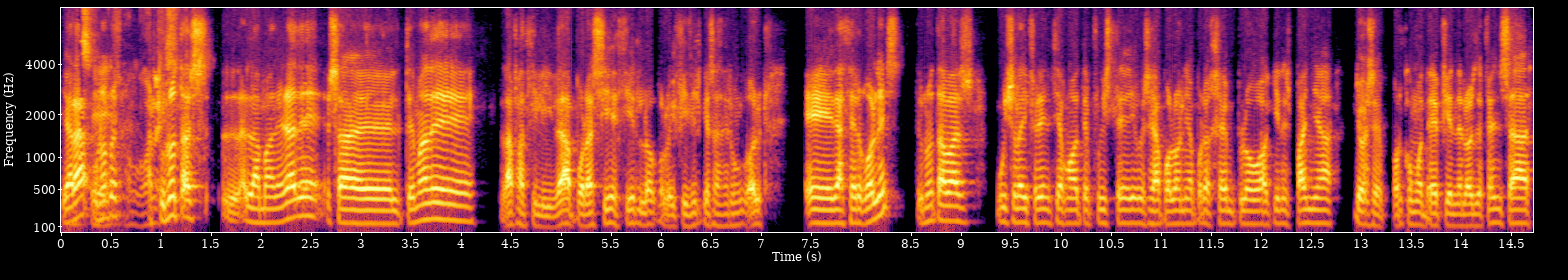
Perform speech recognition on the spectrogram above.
Y ahora, Sí, una. ¿tú notas la, manera de, o sea, el tema de la facilidad, por así decirlo, con lo difícil que es hacer un gol, eh, de hacer goles? ¿Tú notabas mucho la diferencia cuando te fuiste, yo que sé, a Polonia, por ejemplo, o aquí en España? Yo que sé, por cómo te defienden los defensas,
